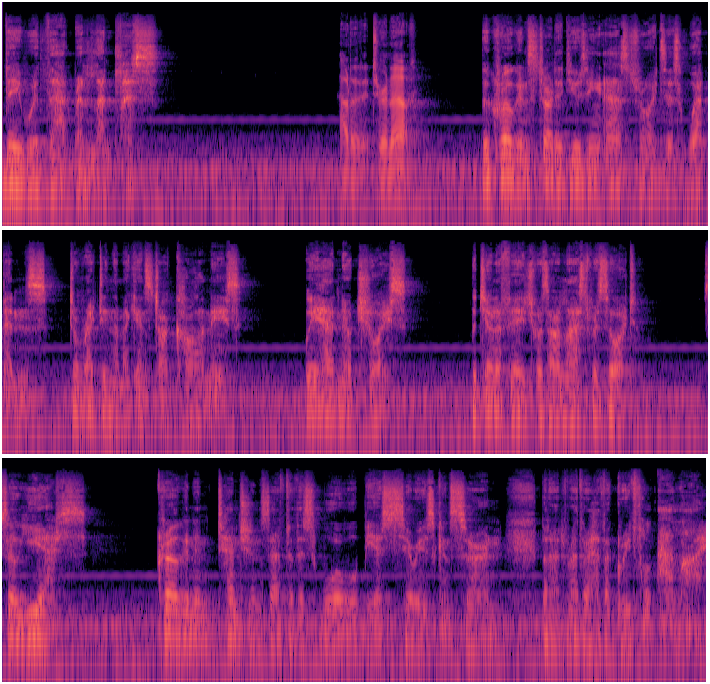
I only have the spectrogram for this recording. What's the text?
They were that relentless. How did it turn out? The Krogan started using asteroids as weapons, directing them against our colonies. We had no choice. The Genophage was our last resort. So yes, Krogan intentions after this war will be a serious concern, but I'd rather have a grateful ally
